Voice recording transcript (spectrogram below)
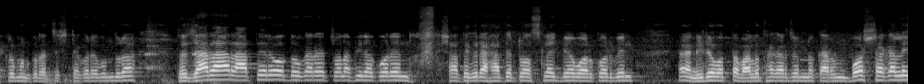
আক্রমণ করার চেষ্টা করে বন্ধুরা। তো যারা রাতেরও দোকানে চলাফেরা করেন, সাথে করে হাতে টর্চ লাইট ব্যবহার করবেন হ্যাঁ নিরাপত্তা ভালো থাকার জন্য, কারণ বর্ষাকালে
